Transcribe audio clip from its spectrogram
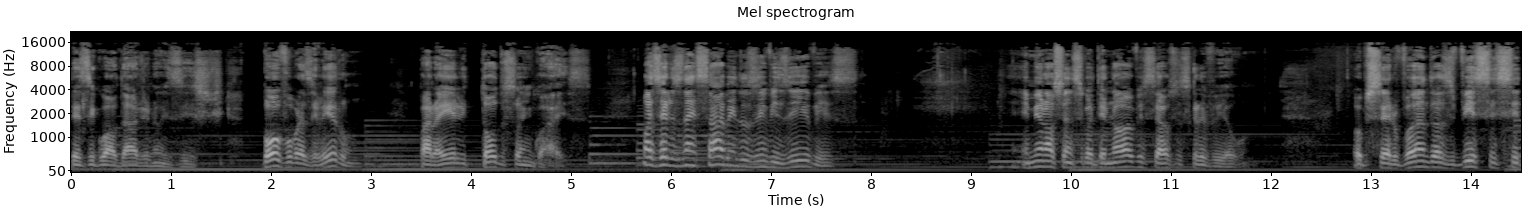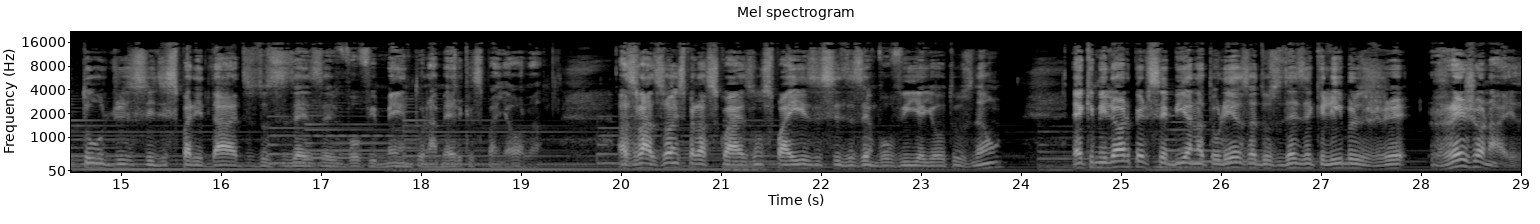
Desigualdade não existe. Povo brasileiro? Para ele, todos são iguais. Mas eles nem sabem dos invisíveis. Em 1959, Celso escreveu: Observando as vicissitudes e disparidades do desenvolvimento na América Espanhola, as razões pelas quais uns países se desenvolviam e outros não, é que melhor percebia a natureza dos desequilíbrios re regionais,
